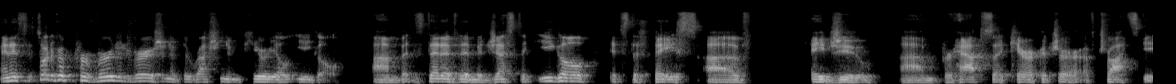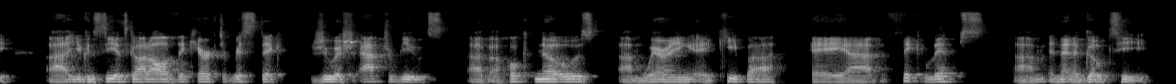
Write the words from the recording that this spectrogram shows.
And it's sort of a perverted version of the Russian imperial eagle. Um, but instead of the majestic eagle, it's the face of a Jew, um, perhaps a caricature of Trotsky. Uh, you can see it's got all of the characteristic Jewish attributes of a hooked nose, um, wearing a kippah, a uh, thick lips, um, and then a goatee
